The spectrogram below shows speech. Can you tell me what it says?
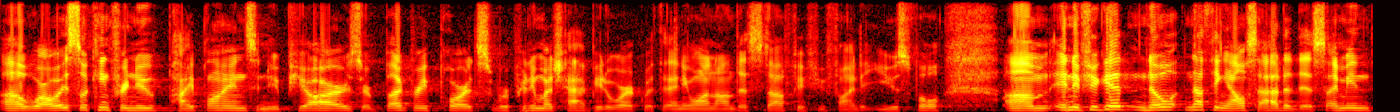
Uh, we're always looking for new pipelines and new PRs or bug reports. We're pretty much happy to work with anyone on this stuff if you find it useful. Um, and if you get no, nothing else out of this, I mean,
